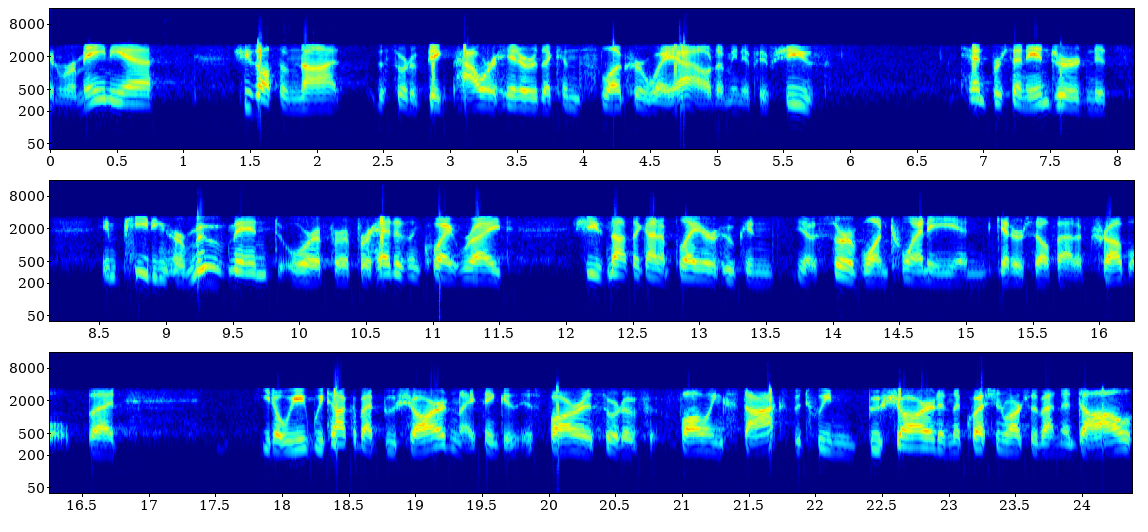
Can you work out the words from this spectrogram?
in Romania. She's also not the sort of big power hitter that can slug her way out. I mean, if, if she's 10% injured and it's impeding her movement, or if her, if her head isn't quite right, she's not the kind of player who can, you know, serve 120 and get herself out of trouble. But you know, we, we talk about Bouchard, and I think as far as sort of falling stocks between Bouchard and the question marks about Nadal,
